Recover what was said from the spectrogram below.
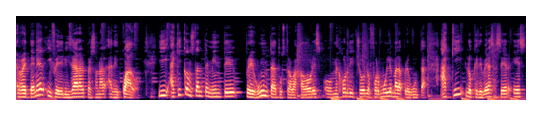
Retener y fidelizar al personal adecuado. Y aquí constantemente pregunta a tus trabajadores, o mejor dicho, lo formule mala pregunta. Aquí lo que deberás hacer es,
